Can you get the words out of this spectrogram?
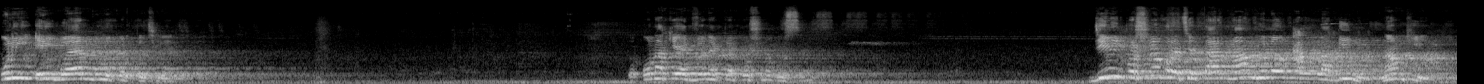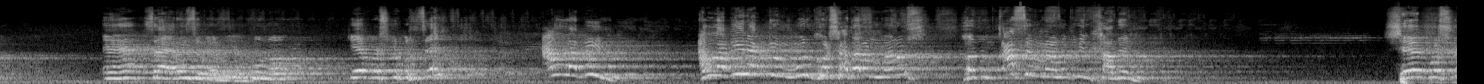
উনি এই বয়ানগুলো করতেছিলেন। ওনাকে একজন একটা প্রশ্ন করছে। যিনি প্রশ্ন করেছে তার নাম হলো আল্লাহ দিন। নাম কি? কে প্রশ্ন করছে? আল্লাহ দিন। আল্লাহ দিন একজন মূর্খ সাধারণ মানুষ হয়তো কাসেম না খাদেন সে প্রশ্ন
